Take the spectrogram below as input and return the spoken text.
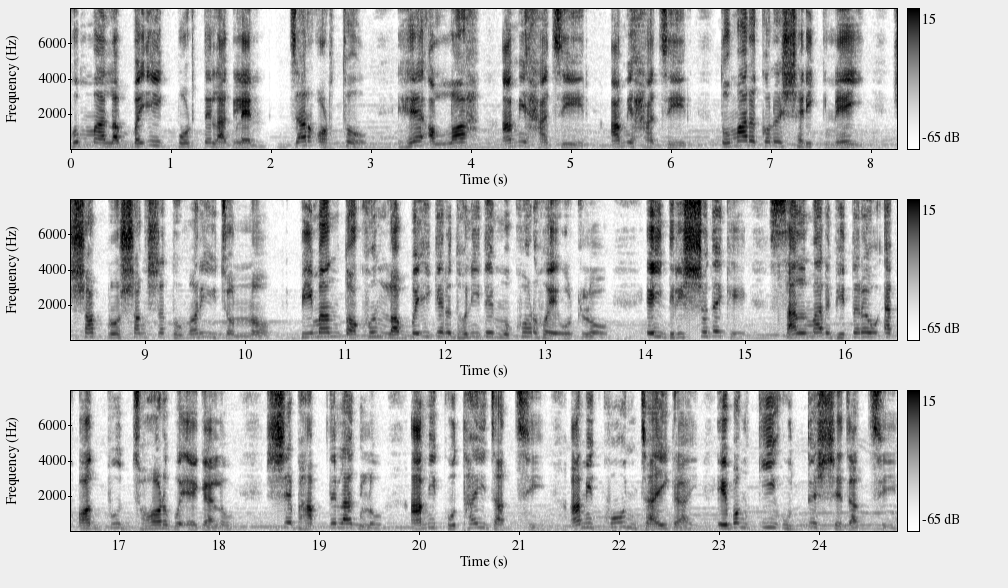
হুম্মা লাব্বাইক পড়তে লাগলেন। যার অর্থ, হে আল্লাহ, আমি হাজির আমি হাজির, তোমার কোনো শরিক নেই। সব প্রশংসা তোমারই জন্য। বিমান তখন লব্বাইকের ধ্বনিতে মুখর হয়ে উঠল। এই দৃশ্য দেখে সালমার ভিতরেও এক অদ্ভুত ঝড় বয়ে গেল। সে ভাবতে লাগল, আমি কোথায় যাচ্ছি? আমি কোন জায়গায়? এবং কি উদ্দেশ্যে যাচ্ছি?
